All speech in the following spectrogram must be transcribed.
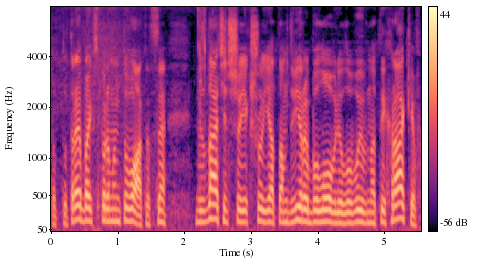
Тобто треба експериментувати. Це не значить, що якщо я там дві риболовлі ловив на тих раків,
